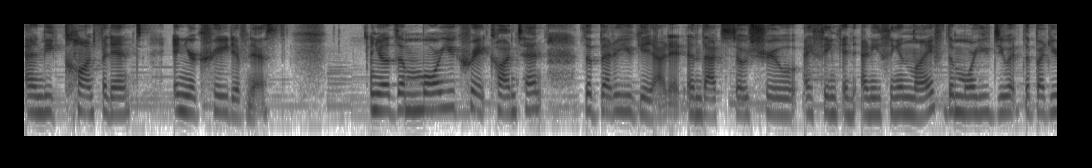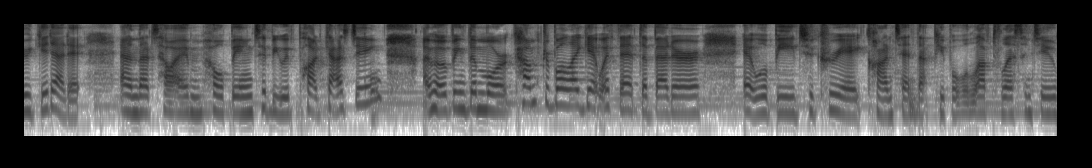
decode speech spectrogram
and be confident in your creativeness. You know, the more you create content, the better you get at it. And that's so true, I think, in anything in life. The more you do it, the better you get at it. And that's how I'm hoping to be with podcasting. I'm hoping the more comfortable I get with it, the better it will be to create content that people will love to listen to,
